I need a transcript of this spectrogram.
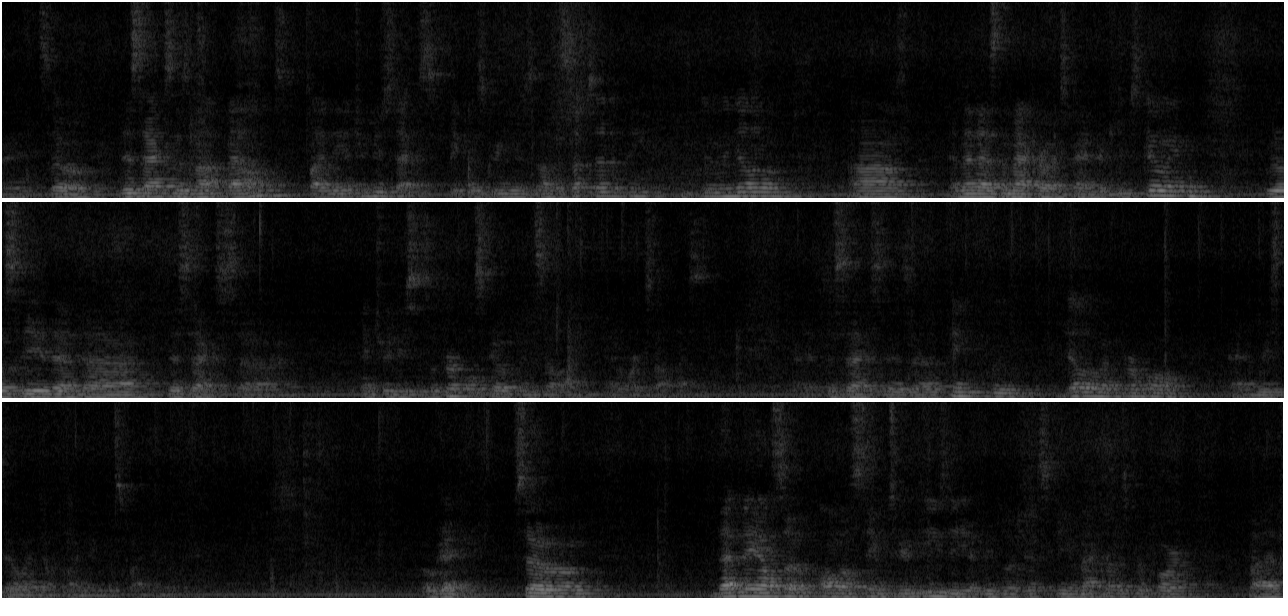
Right? So this X is not bound by the introduced X because green is not a subset of pink, blue, and yellow. Um, and then as the macro expander keeps going, we'll see that uh, this X uh, introduces a purple scope and so on, and it works nice. Right, This X is uh, pink, blue, yellow, and purple, and we still end up finding this finding. Okay, so that may also almost seem too easy if you've looked at scheme macros before, but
